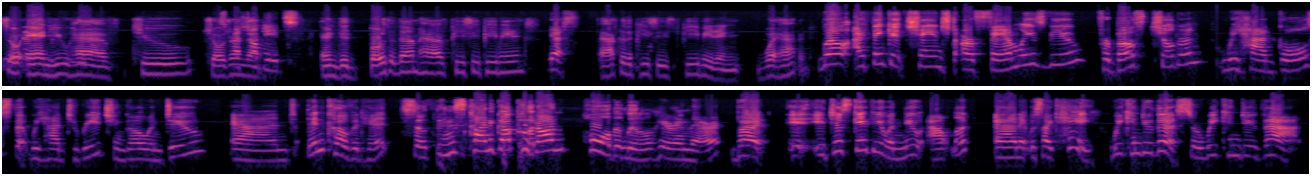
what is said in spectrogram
So, Anne, you have two children. Special that, needs. And did both of them have PCP meetings? Yes after the PCP meeting, what happened? Well, I think it changed our family's view for both children. We had goals that we had to reach and go and do. And then COVID hit, so things kind of got put on hold a little here and there. But it, it just gave you a new outlook. And it was like, hey, we can do this or we can do that.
